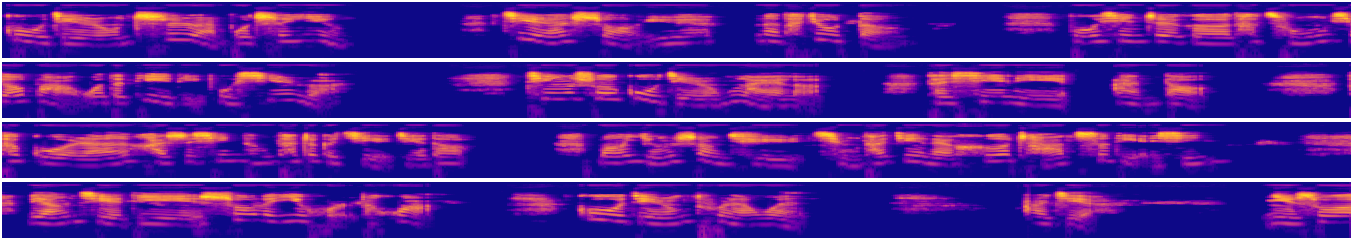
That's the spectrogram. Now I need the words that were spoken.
顾锦荣吃软不吃硬，既然爽约，那他就等。不信这个他从小把握的弟弟不心软。听说顾锦荣来了，他心里暗道：他果然还是心疼他这个姐姐的，忙迎上去请他进来喝茶吃点心。两姐弟说了一会儿的话，顾锦荣突然问：“二姐，你说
